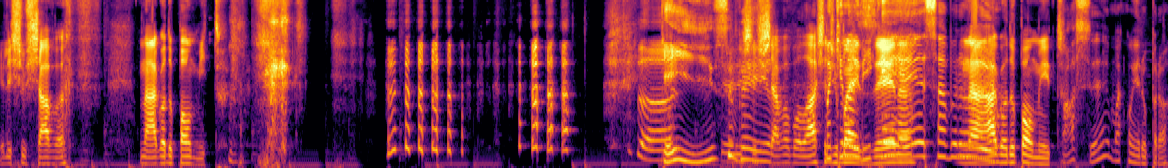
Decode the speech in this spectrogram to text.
Ele chuchava na água do palmito. Que isso, Ele velho? chuchava bolacha Mas de maisena é essa, na água do palmito. Nossa, é maconheiro pro.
